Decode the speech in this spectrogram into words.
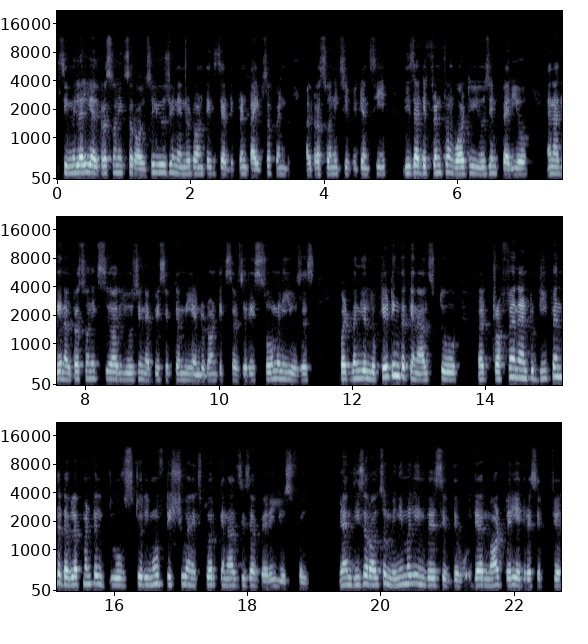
Similarly, ultrasonics are also used in endodontics. There are different types of ultrasonics, if you can see. These are different from what you use in perio. And again, ultrasonics are used in apicectomy, endodontic surgery, so many uses. But when you're locating the canals to uh, toughen and to deepen the developmental grooves, to remove tissue and explore canals, these are very useful and these are also minimally invasive. They, they are not very aggressive. If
